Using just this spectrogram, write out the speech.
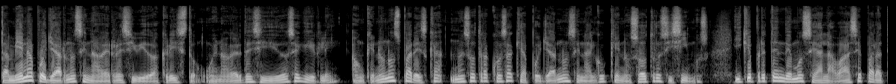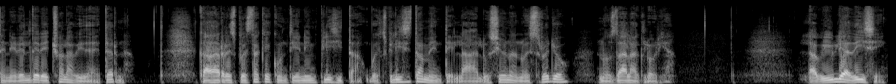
También apoyarnos en haber recibido a Cristo o en haber decidido seguirle, aunque no nos parezca, no es otra cosa que apoyarnos en algo que nosotros hicimos y que pretendemos sea la base para tener el derecho a la vida eterna. Cada respuesta que contiene implícita o explícitamente la alusión a nuestro yo nos da la gloria. La Biblia dice,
